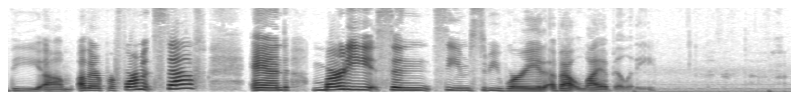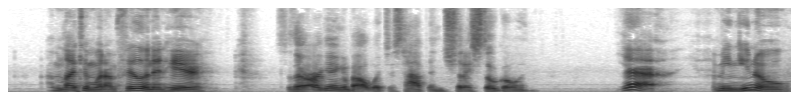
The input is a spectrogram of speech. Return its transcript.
the um, other performance staff, and Marty sin- seems to be worried about liability. I'm liking what I'm feeling in here. So they're arguing about what just happened. Should I still go in? Yeah, I mean, you know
